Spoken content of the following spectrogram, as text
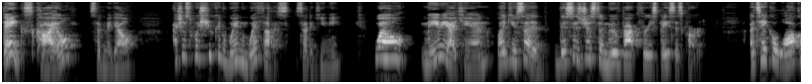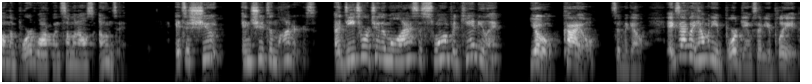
Thanks, Kyle, said Miguel. I just wish you could win with us, said Akemi. Well, maybe I can. Like you said, this is just a move back three spaces card. I take a walk on the boardwalk when someone else owns it. It's a shoot in Chutes and Ladders. A detour to the molasses swamp in Candyland. Yo, Kyle, said Miguel, exactly how many board games have you played?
